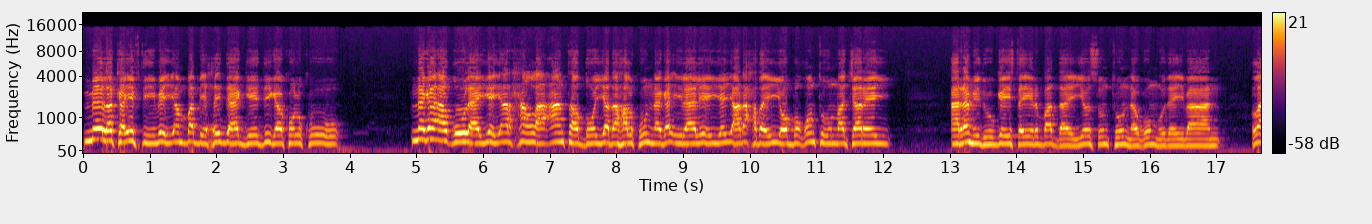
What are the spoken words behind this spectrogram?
Meela ka iftiimay amba bixidda geediga kolkuu naga aqoolayay arxan la'aanta dooyada halkuu naga ilaaleeyey adhaxda iyo boqontuuna jaray. Aramidu geystay irbadda iyo suntuu nagu muday baan la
